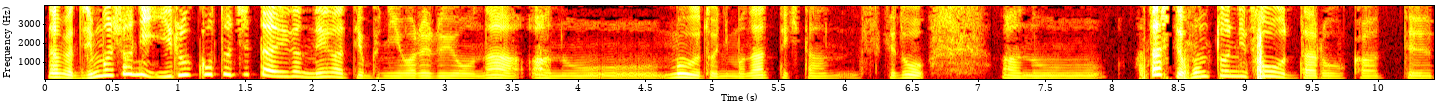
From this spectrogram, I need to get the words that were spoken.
なんか事務所にいること自体がネガティブに言われるような、あのムードにもなってきたんですけど、あの果たして本当にそうだろうかって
